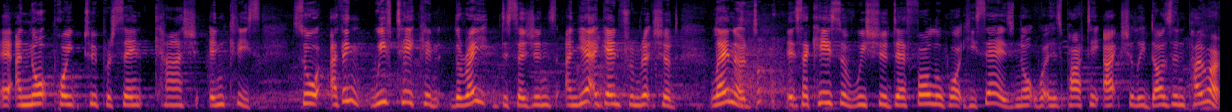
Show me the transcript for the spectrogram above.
uh, a 0.2% cash increase. So I think we've taken the right decisions and yet again from Richard Leonard, it's a case of we should uh, follow what he says, not what his party actually does in power.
